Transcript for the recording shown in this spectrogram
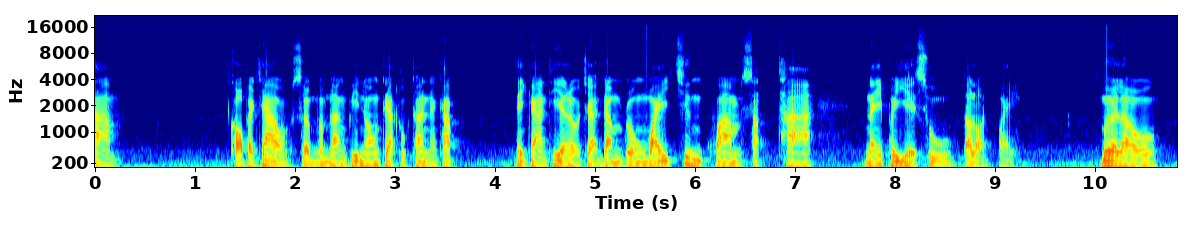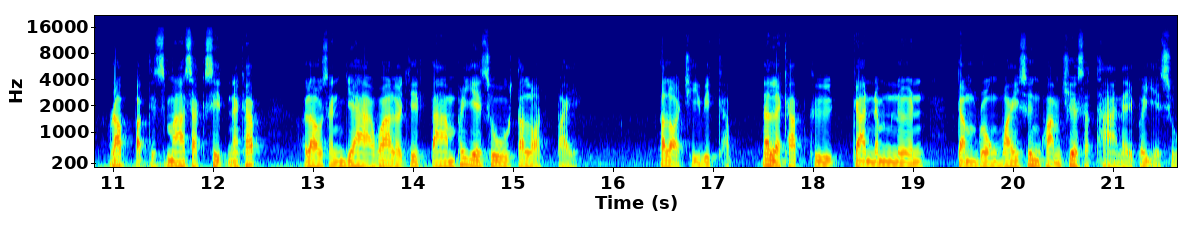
ตาม ขอพระเจ้าเสริมกำลังพี่น้องรักทุกท่านนะครับ ในการที่เราจะดำรงไว้ซึ่งความศรัทธาในพระเยซูตลอดไป เมื่อเรารับบัพติศมาศักดิ์สิทธิ์นะครับ เราสัญญาว่าเราจะติดตามพระเยซูตลอดไป ตลอดชีวิตครับ นั่นแหละครับคือการดำเนินดำรงไว้ซึ่งความเชื่อศรัทธาในพระเยซู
